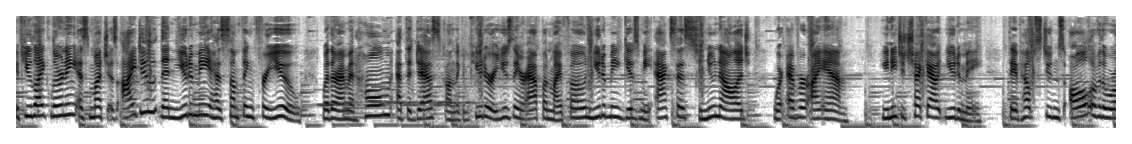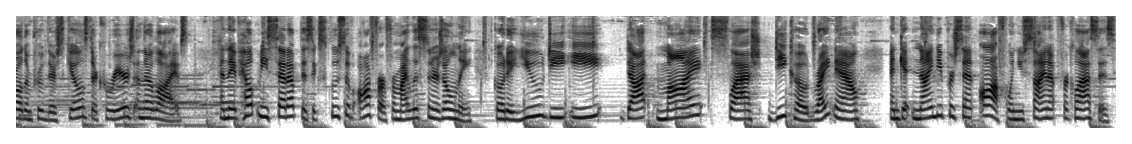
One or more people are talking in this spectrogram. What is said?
If you like learning as much as I do, then Udemy has something for you. Whether I'm at home, at the desk, on the computer, or using their app on my phone, Udemy gives me access to new knowledge wherever I am. You need to check out Udemy. They've helped students all over the world improve their skills, their careers, and their lives. And they've helped me set up this exclusive offer for my listeners only. Go to ude.my slash decode right now and get 90% off when you sign up for classes.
